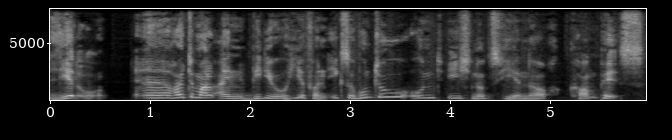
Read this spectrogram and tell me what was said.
Lierdo. Äh, heute mal ein Video hier von Xubuntu und ich nutze hier noch Compass.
